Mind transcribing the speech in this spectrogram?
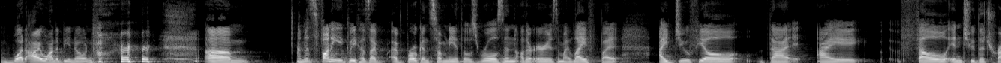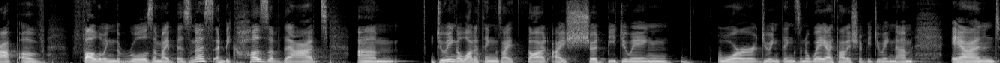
what I want to be known for. um, and it's funny because I've I've broken so many of those rules in other areas of my life, but I do feel that I fell into the trap of following the rules in my business, and because of that, um, doing a lot of things I thought I should be doing or doing things in a way I thought I should be doing them. And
